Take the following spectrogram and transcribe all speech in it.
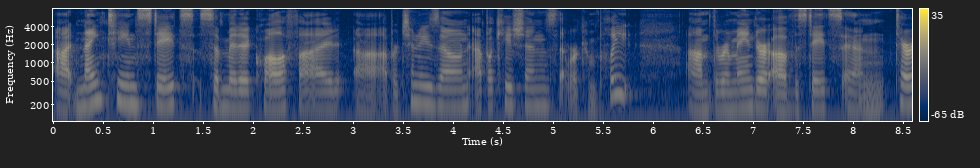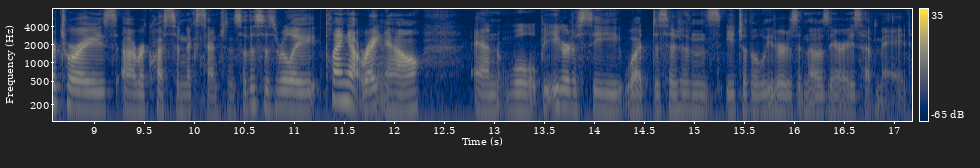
Uh, 19 states submitted qualified uh, opportunity zone applications that were complete. Um, the remainder of the states and territories uh, requested an extension. So this is really playing out right now and we'll be eager to see what decisions each of the leaders in those areas have made.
